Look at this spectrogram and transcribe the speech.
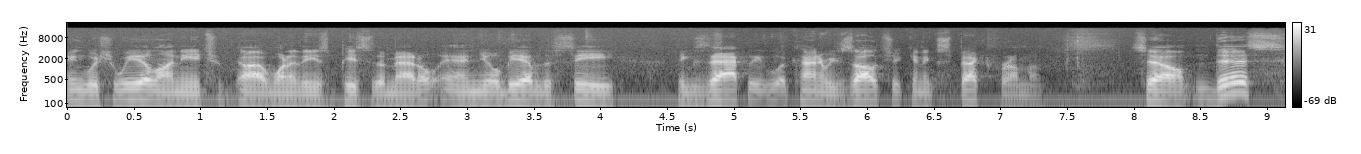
English wheel on each uh, one of these pieces of metal and you'll be able to see exactly what kind of results you can expect from them. So this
